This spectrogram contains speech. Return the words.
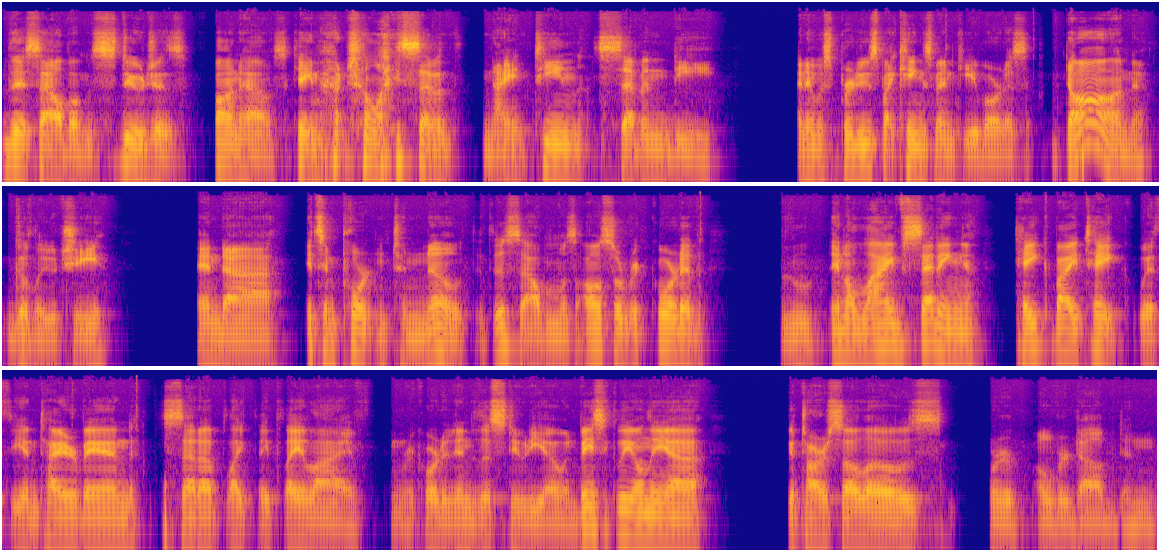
this album, Stooges, Funhouse came out July 7th, 1970. And it was produced by Kingsmen keyboardist Don Gallucci. And uh, it's important to note that this album was also recorded in a live setting, take by take, with the entire band set up like they play live and recorded into the studio. And basically, only uh, guitar solos were overdubbed, and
